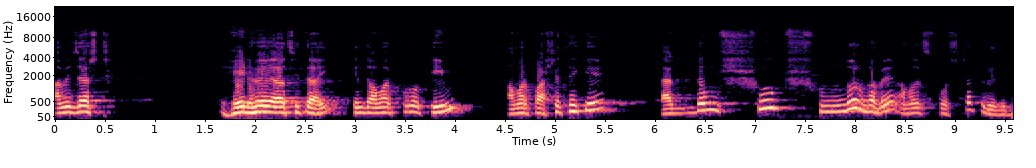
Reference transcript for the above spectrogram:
আমি জাস্ট হেড হয়ে আছি তাই কিন্তু আমার পুরো টিম আমার পাশে থেকে একদম খুব সুন্দরভাবে আমাদের স্পোর্টসটা তুলে দিল।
